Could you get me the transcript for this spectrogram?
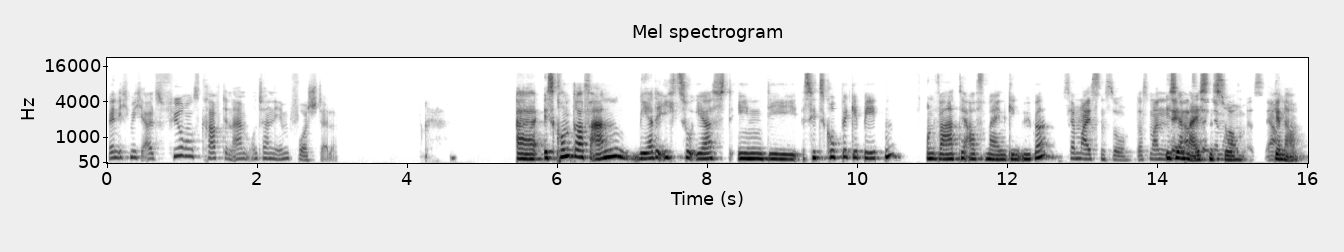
wenn ich mich als Führungskraft in einem Unternehmen vorstelle? Äh, es kommt darauf an, werde ich zuerst in die Sitzgruppe gebeten und warte auf mein Gegenüber. Ist ja meistens so, dass man ist ja meistens so. Ist. Ja. Genau.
